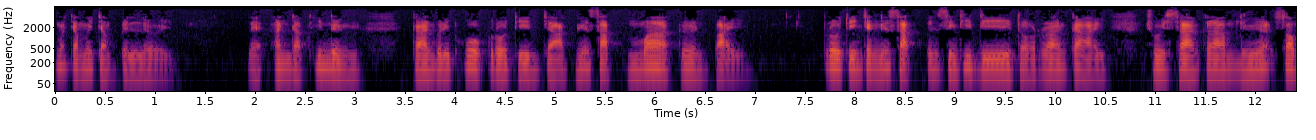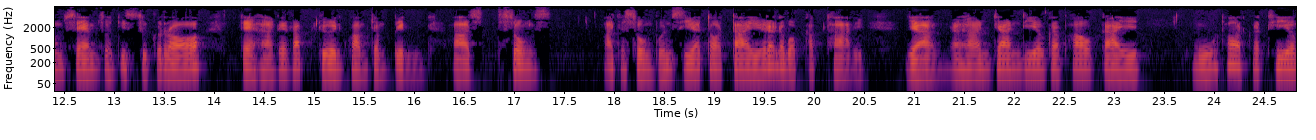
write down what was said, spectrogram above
ไม่จะไม่จำเป็นเลย และอันดับที่หนึ่งการบริโภคโปรตีนจากเนื้อสัตว์มากเกินไป โปรตีนจากเนื้อสัตว์เป็นสิ่งที่ดีต่อร่างกาย ช่วยสร้างกล้ามเนื้อซ่อมแซมส่วนที่สึกหรอ แต่หากได้รับเกินความจำเป็น อาจส่งอาจจะส่งผลเสียต่อไตและระบบขับถ่าย อย่างอาหารจานเดียวกระเพราไก่หมูทอดกระเทียม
